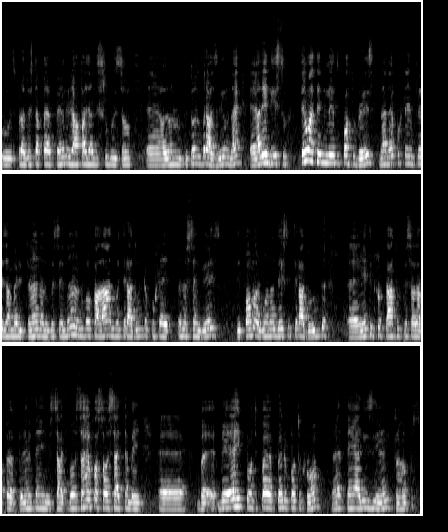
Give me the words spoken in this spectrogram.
os produtos da Pepeno e já fazer a distribuição é, ao longo de todo o Brasil, né? É, além disso, tem um atendimento em português, né, né porque é empresa americana, você não, não vou falar, não vou tirar dúvida porque eu não sei inglês, de forma alguma não deixe de tirar dúvida. É, entre em contato com o pessoal da Pepeno, tem o site, vou só reforçar o site também, é, br.pepeno.com, né? tem a Lisiane Campos,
